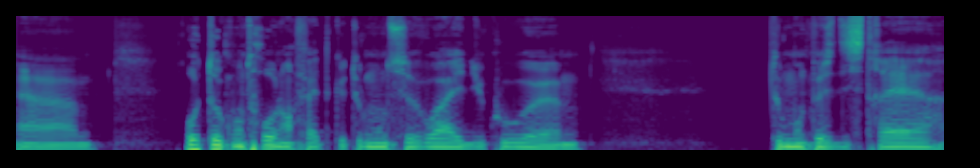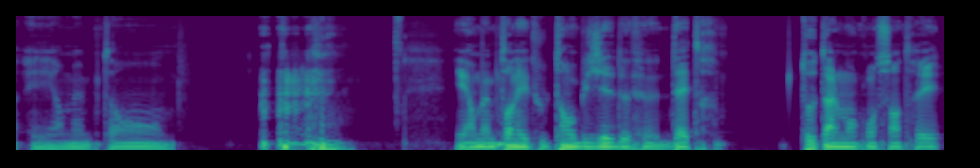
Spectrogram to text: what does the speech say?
euh, autocontrôle en fait, que tout le monde se voit et du coup, tout le monde peut se distraire et en même temps et en même temps on est tout le temps obligé d'être totalement concentré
